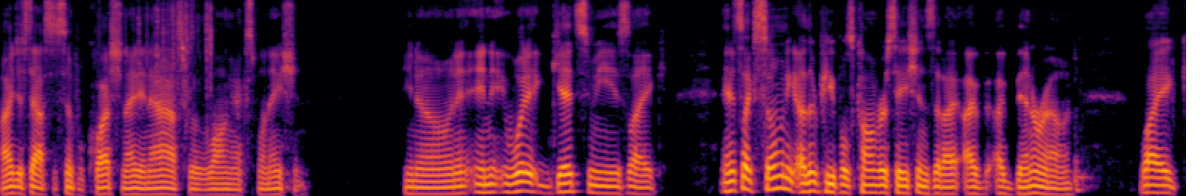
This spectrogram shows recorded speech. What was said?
I just asked a simple question. I didn't ask for a long explanation. You know, and it, and it, what it gets me is like, and it's like so many other people's conversations that I, I've I've been around, like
